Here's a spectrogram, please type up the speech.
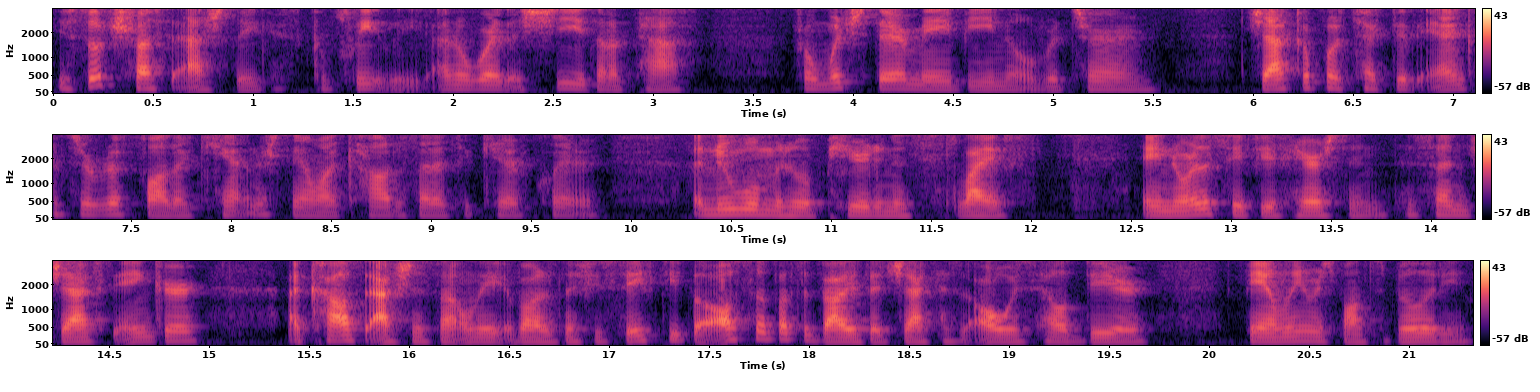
He still trusts Ashley completely, unaware that she is on a path from which there may be no return. Jack, a protective and conservative father, can't understand why Kyle decided to take care of Claire, a new woman who appeared in his life, and ignore the safety of Harrison. His son Jack's anger at Kyle's actions not only about his nephew's safety, but also about the values that Jack has always held dear family and responsibility.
